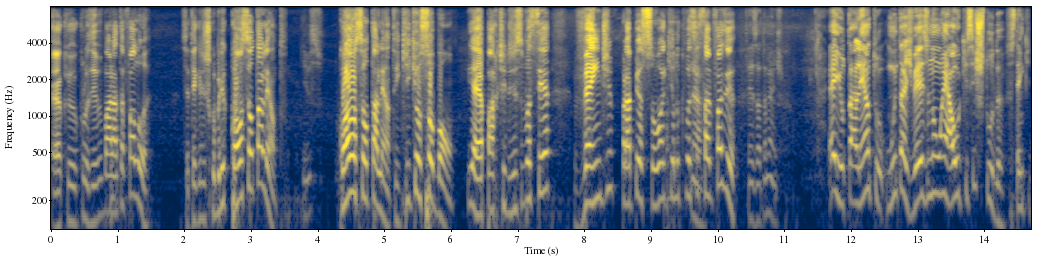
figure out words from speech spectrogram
é o que inclusive o Barata falou. Você tem que descobrir qual o seu talento. Isso. Qual é o seu talento? Em que, que eu sou bom? E aí, a partir disso, você vende pra pessoa aquilo que você É. sabe fazer. Exatamente. É, e o talento, muitas vezes, não é algo que se estuda. Você tem que.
